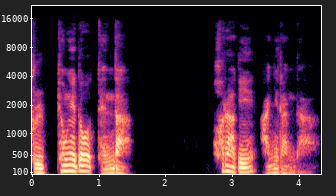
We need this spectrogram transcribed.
불평해도 된다. 허락이 아니란다.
